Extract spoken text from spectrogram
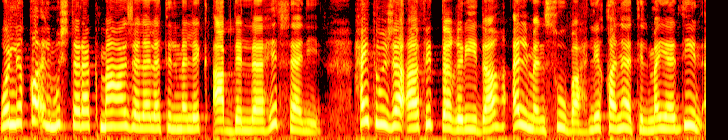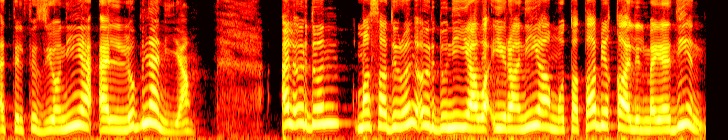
واللقاء المشترك مع جلالة الملك عبد الله الثاني حيث جاء في التغريدة المنسوبة لقناة الميادين التلفزيونية اللبنانية. الأردن مصادر أردنية وإيرانية متطابقة للميادين.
